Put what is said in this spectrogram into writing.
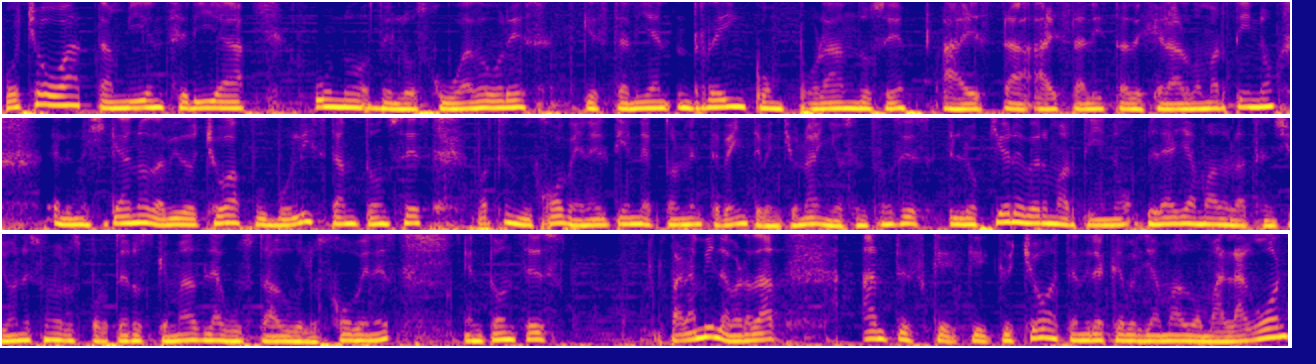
Ochoa también sería uno de los jugadores que estarían reincorporándose a esta, a esta lista de Gerardo Martino. El mexicano David Ochoa, futbolista, entonces, aparte es muy joven, él tiene actualmente 20, 21 años, entonces lo quiere ver Martino, le ha llamado la atención, es uno de los porteros que más le ha gustado de los jóvenes, entonces... Para mí, la verdad, antes que, que, Ochoa tendría que haber llamado a Malagón,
